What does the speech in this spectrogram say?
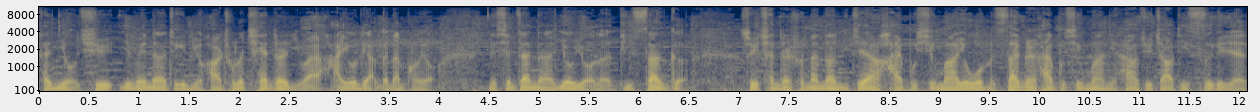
很扭曲，因为呢，这个女孩除了 Chandler 以外还有两个男朋友，那现在呢又有了第三个，所以 Chandler 说：“难道你这样还不行吗？有我们三个人还不行吗？你还要去找第四个人？”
